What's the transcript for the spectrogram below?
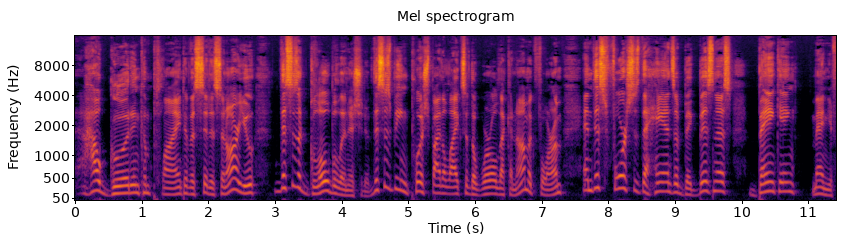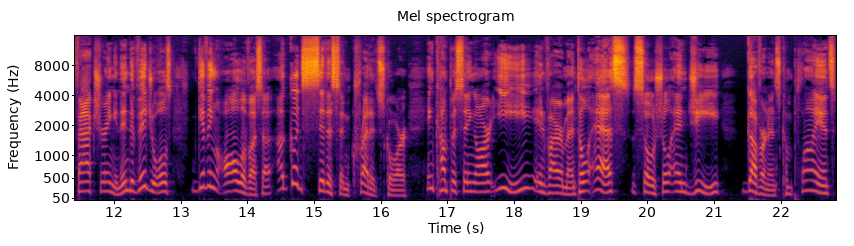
how good and compliant of a citizen are you? This is a global initiative. This is being pushed by the likes of the World Economic Forum, and this forces the hands of big business, banking, manufacturing, and individuals, giving all of us a, a, good citizen credit score encompassing our E, environmental, S, social, and G, governance compliance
